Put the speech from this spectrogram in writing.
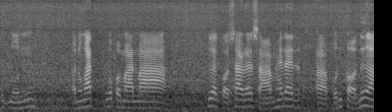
อุดหนุนอนุมัติงบประมาณมาเพื่อก่อสร้างระยะสามให้ได้ผลต่อเนื่อง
